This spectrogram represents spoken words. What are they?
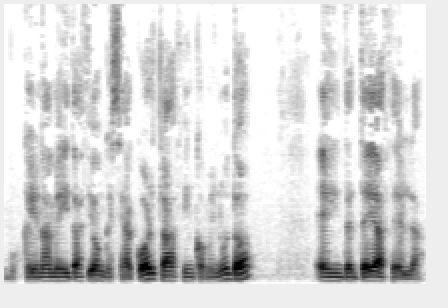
busquéis una meditación que sea corta, 5 minutos, e intentéis hacerla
